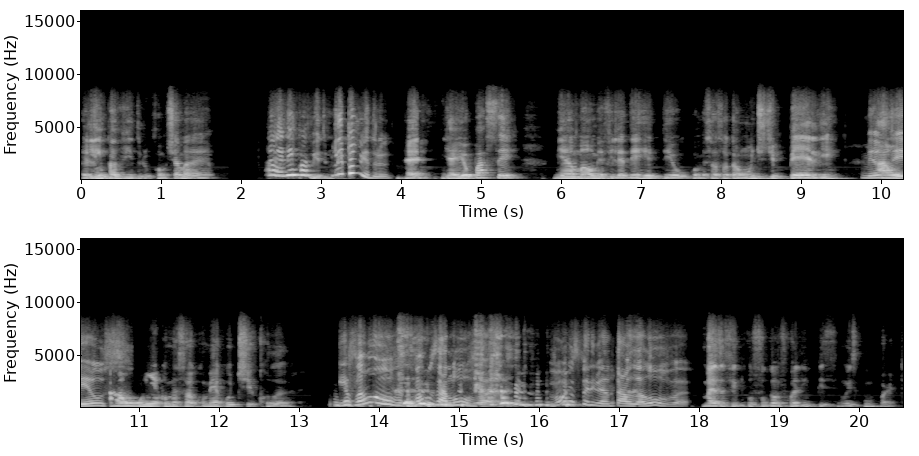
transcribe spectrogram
é limpa vidro, como chama? É... Ah, é limpa vidro. Limpa vidro. É, e aí eu passei, minha mão, minha filha, derreteu, começou a soltar um monte de pele, Meu A un- Deus. a unha começou a comer a cutícula. E vamos, vamos usar luva? Vamos experimentar usar luva? Mas o fogão ficou limpíssimo, isso que importa.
